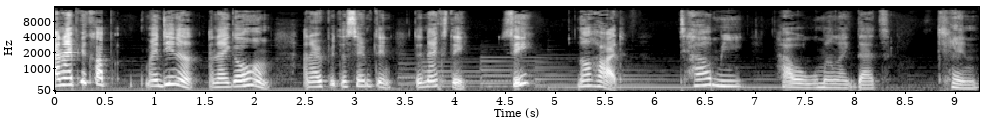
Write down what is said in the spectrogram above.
and I pick up my dinner and I go home and I repeat the same thing the next day. See? Not hard. Tell me how a woman like that can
